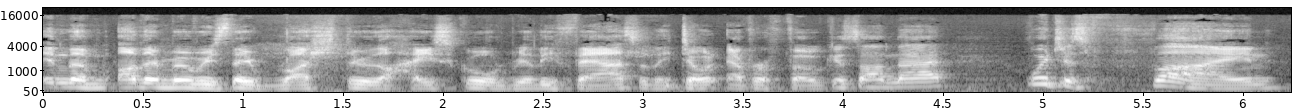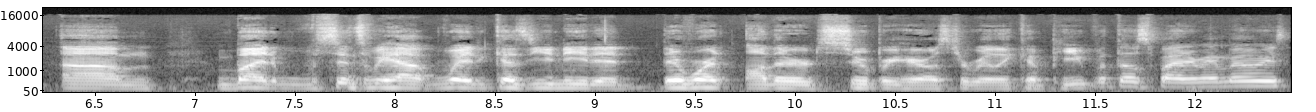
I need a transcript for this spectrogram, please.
in the other movies they rush through the high school really fast, so they don't ever focus on that, which is fine. Um, but since we have, because you needed, there weren't other superheroes to really compete with those Spider-Man movies,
